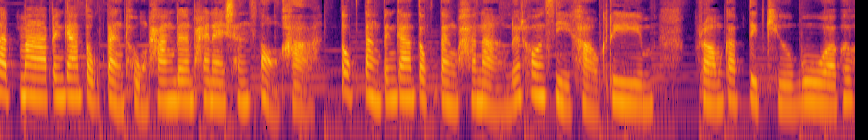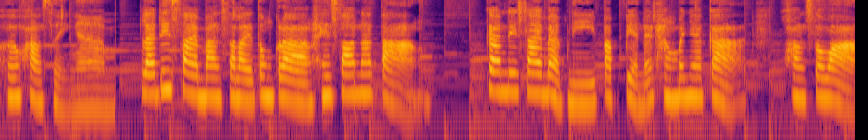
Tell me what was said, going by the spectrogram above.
ถัดมาเป็นการตกแต่งโถงทางเดินภายในชั้น 2 ค่ะ ตกแต่งเป็นการตกแต่งผนังด้วยโทนสีขาวครีม พร้อมกับติดคิ้วบัวเพื่อเพิ่มความสวยงาม และดีไซน์บานสไลด์ตรงกลางให้ซ่อนหน้าต่าง การดีไซน์แบบนี้ปรับเปลี่ยนได้ทั้งบรรยากาศ ความสว่าง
